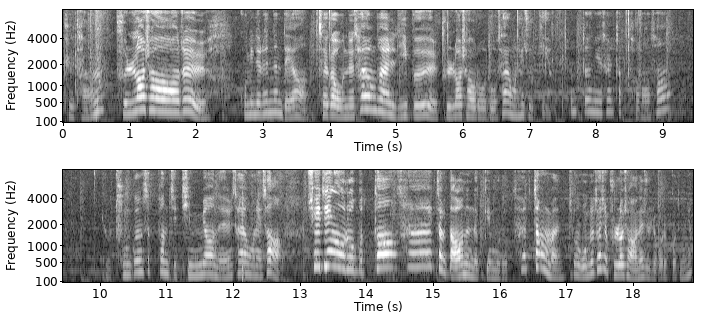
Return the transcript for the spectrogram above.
그 다음 블러셔를 고민을 했는데요. 제가 오늘 사용할 립을 블러셔로도 사용을 해줄게요. 손등에 살짝 덜어서 이 둥근 스펀지 뒷면을 사용을 해서 쉐딩으로부터 살짝 나오는 느낌으로 살짝만 저는 오늘 사실 블러셔 안 해주려고 그랬거든요.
